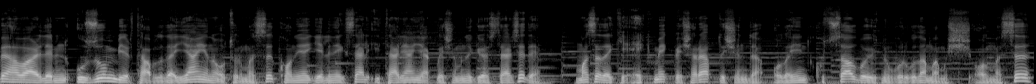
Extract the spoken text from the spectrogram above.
ve havarilerin uzun bir tabloda yan yana oturması konuya geleneksel İtalyan yaklaşımını gösterse de masadaki ekmek ve şarap dışında olayın kutsal boyutunu vurgulamamış olması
